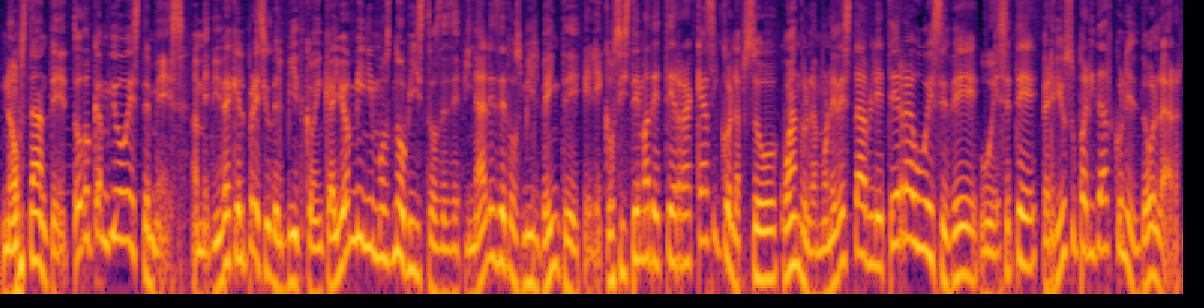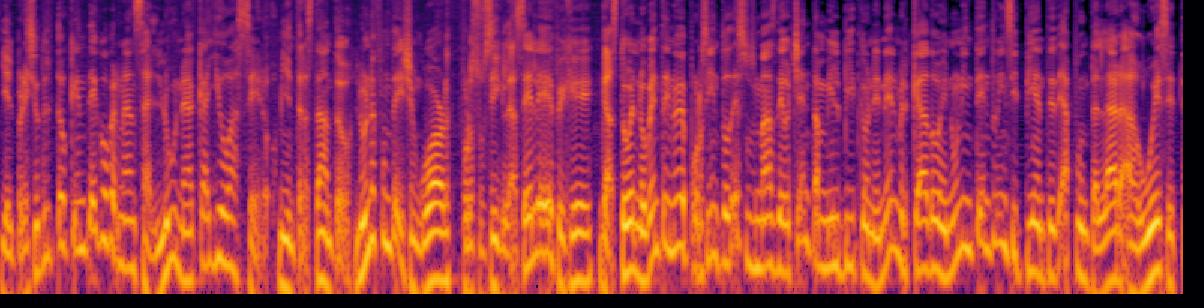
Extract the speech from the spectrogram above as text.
no obstante, todo cambió este mes. A medida que el precio del Bitcoin cayó a mínimos no vistos desde finales de 2020, el ecosistema de Terra casi colapsó cuando la moneda estable Terra USD UST perdió su paridad con el dólar y el precio del token de gobernanza Luna cayó a cero. Mientras tanto, Luna Foundation World, por sus siglas LFG, gastó el 99% de sus más de 80 mil Bitcoin en el mercado en un intento incipiente de apuntalar a UST.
